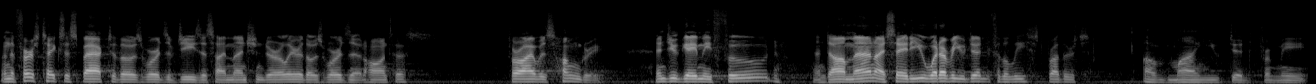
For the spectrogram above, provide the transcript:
And the first takes us back to those words of Jesus I mentioned earlier, those words that haunt us. For I was hungry, and you gave me food. And uh, amen, I say to you, whatever you did for the least brothers of mine, you did for me.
